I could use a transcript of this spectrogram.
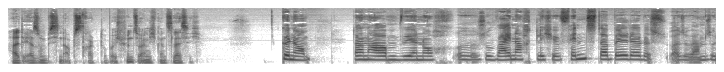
halt eher so ein bisschen abstrakt. Aber ich finde es eigentlich ganz lässig. Genau. Dann haben wir noch äh, so weihnachtliche Fensterbilder. Das, also wir haben so,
